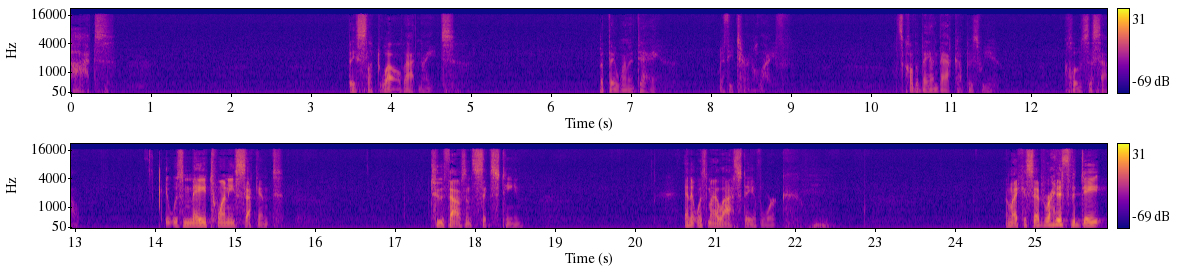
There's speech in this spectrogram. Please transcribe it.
Hot. They slept well that night, but they won a day with eternal life. Let's call the band back up as we close this out. It was May 22nd, 2016. And it was my last day of work. And like I said, right as the date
